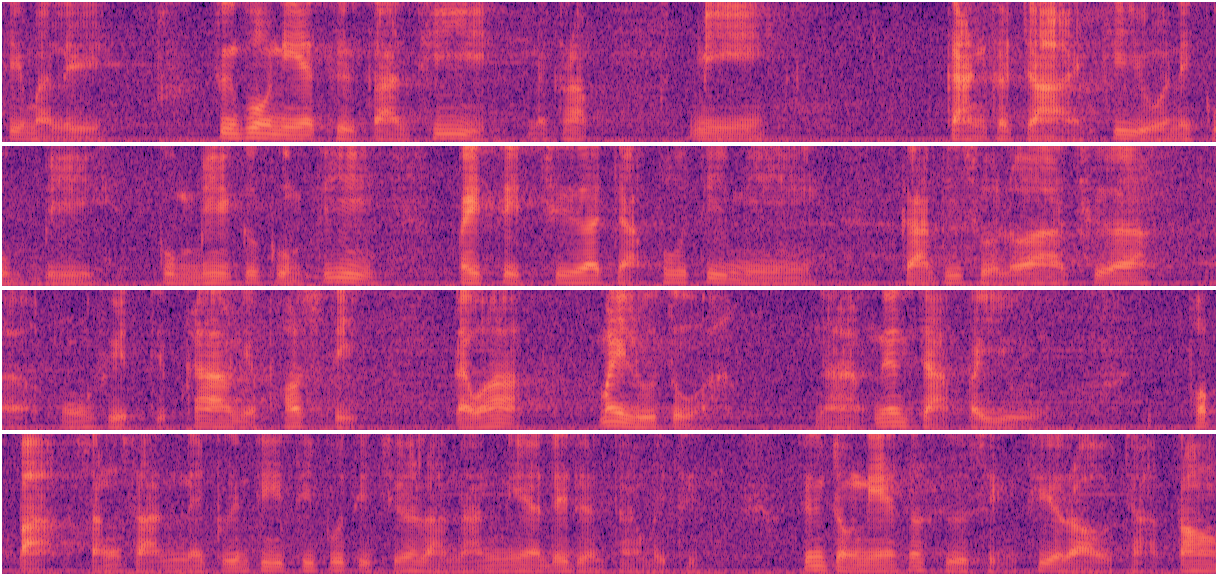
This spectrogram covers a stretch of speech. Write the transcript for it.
ที่มาเลซึ่งพวกนี้คือการที่นะครับมีการกระจายที่อยู่ในกลุ่ม B กลุ่ม B คือกลุ่มที่ไปติดเชื้อจากผู้ที่มีการพิสูจน์ว่าเชื้อ โควิด 19 เนี่ย positive แต่ว่าไม่รู้ตัวนะเนื่องจากไปอยู่พบปะสังสรรค์ในพื้นที่ที่ผู้ติดเชื้อเหล่านั้นเนี่ยได้เดินทางไปถึง ซึ่งตรงนี้ก็คือสิ่งที่เราจะต้อง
